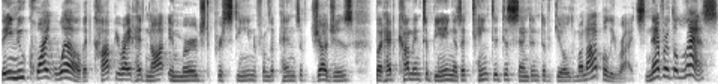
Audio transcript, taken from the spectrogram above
They knew quite well that copyright had not emerged pristine from the pens of judges, but had come into being as a tainted descendant of guild monopoly rights. Nevertheless,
